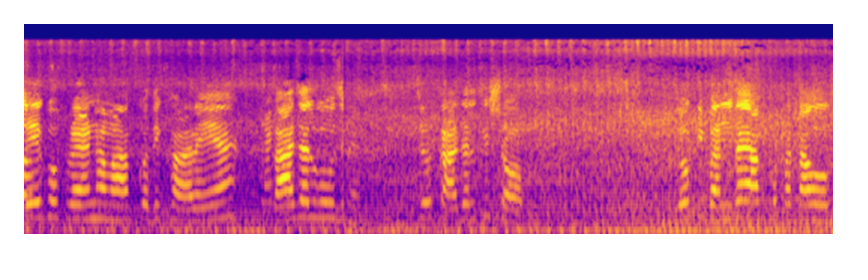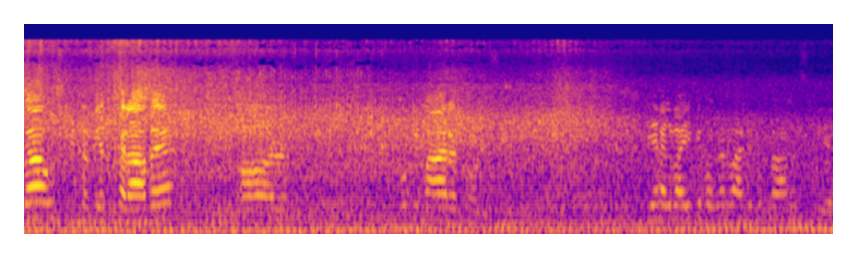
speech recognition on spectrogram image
देखो फ्रेंड हम आपको दिखा रहे हैं। काजल गुज जो काजल की शॉप जो कि बंद है आपको पता होगा उसकी तबीयत खराब है और वो बीमार है थोड़ी। सी ये हलवाई के बगल वाली दुकान उसकी है।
